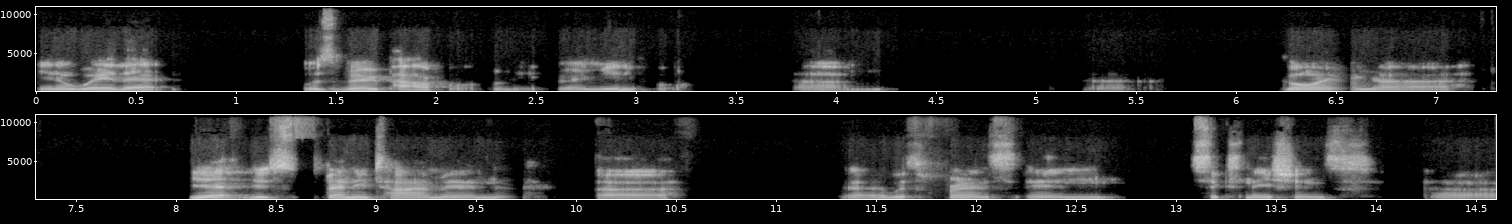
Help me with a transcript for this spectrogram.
in a way that was very powerful for me, very meaningful. Um, uh, going, uh, yeah, just spending time in uh, uh, with friends in Six Nations, uh,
